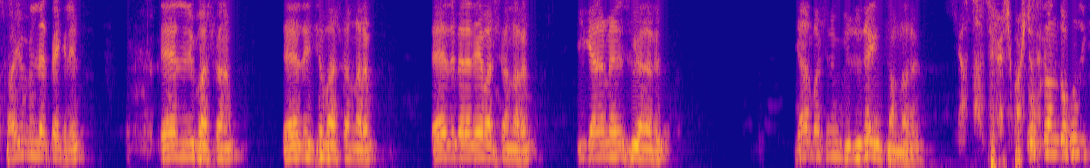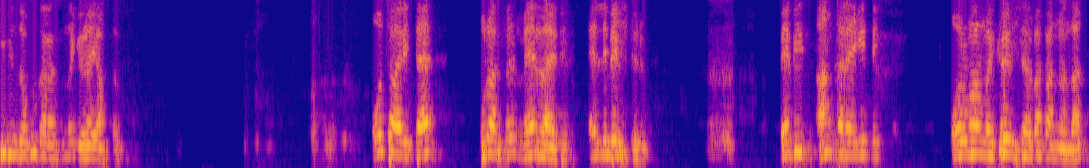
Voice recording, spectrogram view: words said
Sayın Milletvekilim, değerli başkanım, değerli ilçe başkanlarım, değerli belediye başkanlarım, il genel meclis üyelerim, Yarbaşı'nın güzide insanları. 99-2009 arasında görev yaptım. O tarihte burası Merra'ydı. 55 dönüm. Ve biz Ankara'ya gittik. Orman ve Köy İşleri Bakanlığı'ndan,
